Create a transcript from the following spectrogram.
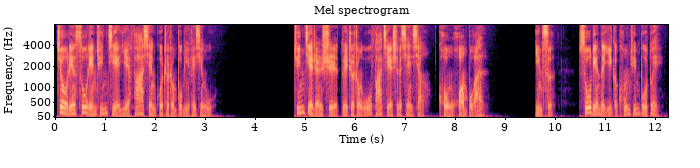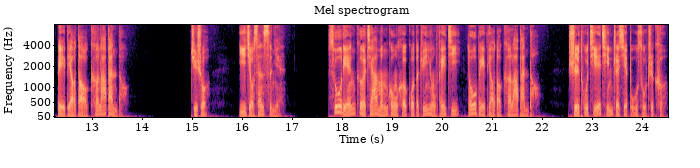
就连苏联军界也发现过这种不明飞行物。军界人士对这种无法解释的现象恐慌不安，因此，苏联的一个空军部队被调到科拉半岛。据说，1934年，苏联各加盟共和国的军用飞机都被调到科拉半岛，试图劫擒这些不速之客。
